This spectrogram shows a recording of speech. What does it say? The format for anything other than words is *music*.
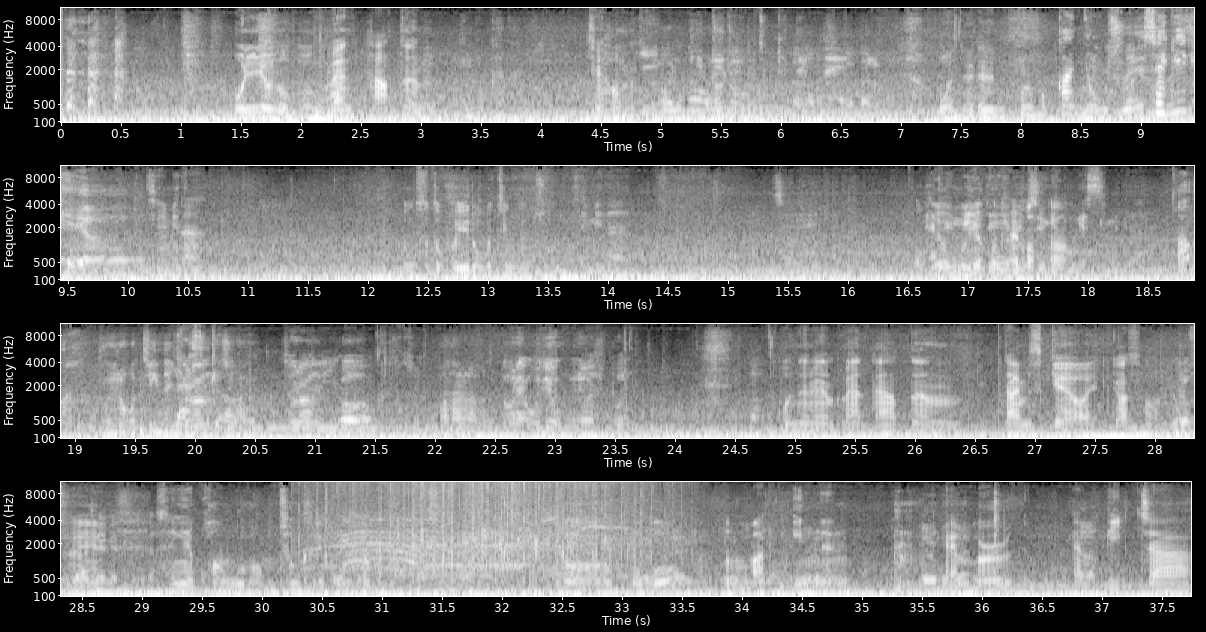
*laughs* 올리오노브 맨하튼 행복하다. 체험기. 두두 오늘은 행복한 용수의 생일이에요. 재민아, 용수도 브이로그 찍는 중. 재민아, 저희 어, 야, 우리 약간 닮았다. 아, 브이로그 찍는 저랑 저랑 이거 노래 오디오 공유하실 분? 오늘은 맨하튼 타임스퀘어에 가서 용수의. 생일 광고가 엄청 크게 보였다고 그거 보고 어떤 맛 있는 *clears throat* 햄버거, 햄 피자,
